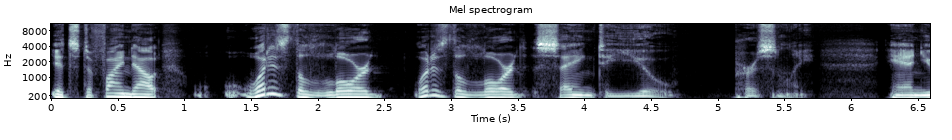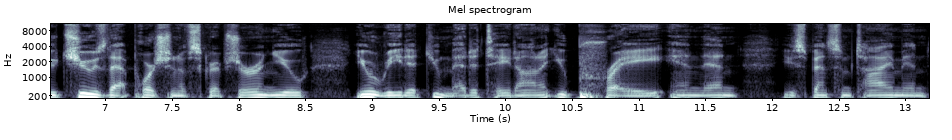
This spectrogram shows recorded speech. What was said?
it's to find out what is the Lord what is the Lord saying to you personally and you choose that portion of scripture and you you read it you meditate on it you pray and then you spend some time in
